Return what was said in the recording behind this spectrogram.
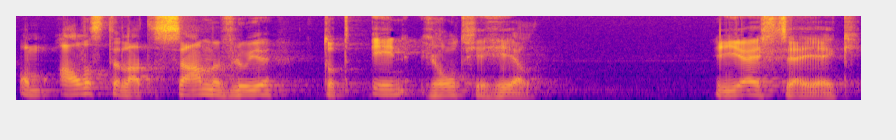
om alles te laten samenvloeien tot één groot geheel. Juist, zei ik.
